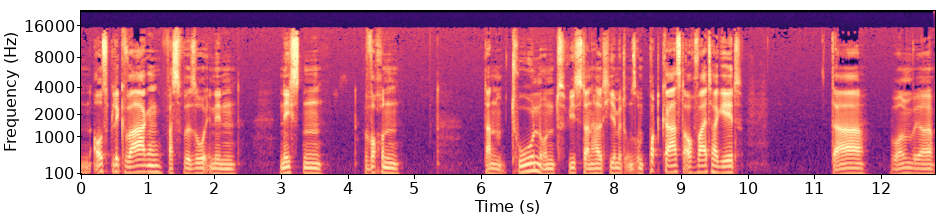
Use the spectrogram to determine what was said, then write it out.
einen Ausblick wagen, was wir so in den nächsten Wochen dann tun und wie es dann halt hier mit unserem Podcast auch weitergeht. Da wollen wir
